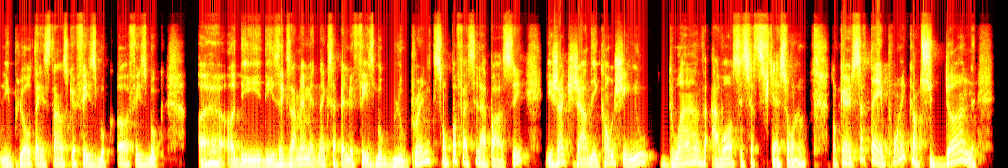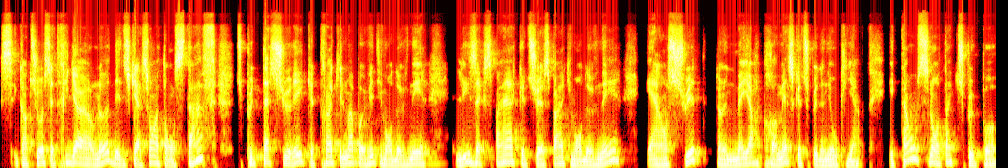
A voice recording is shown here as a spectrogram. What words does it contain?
les plus hautes instances que Facebook a. Facebook euh, a des, des, examens maintenant qui s'appellent le Facebook Blueprint, qui sont pas faciles à passer. Les gens qui gèrent des comptes chez nous doivent avoir ces certifications-là. Donc, à un certain point, quand tu donnes, quand tu as cette rigueur-là d'éducation à ton staff, tu peux t'assurer que tranquillement, pas vite, ils vont devenir les experts que tu espères qu'ils vont devenir. Et ensuite, tu as une meilleure promesse que tu peux donner aux clients. Et tant aussi longtemps que tu peux pas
